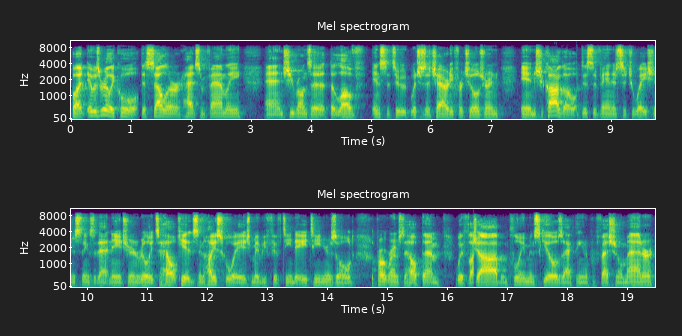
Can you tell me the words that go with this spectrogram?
But it was really cool. The seller had some family and she runs a the Love Institute, which is a charity for children in Chicago, disadvantaged situations, things of that nature, and really to help kids in high school age, maybe 15 to 18 years old. The programs to help them with like job, employment skills, acting in a professional manner,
